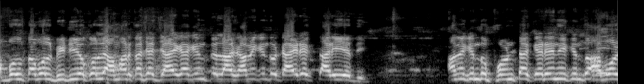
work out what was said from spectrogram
আবল তাবল ভিডিও করলে আমার কাছে জায়গা কিন্তু লাগে আমি কিন্তু ডাইরেক্ট তাড়িয়ে দিই। আমি কিন্তু ফোনটা কেড়ে নিই কিন্তু আবল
